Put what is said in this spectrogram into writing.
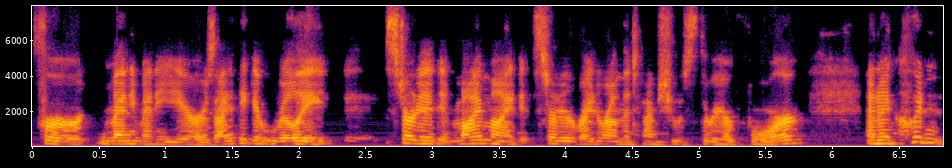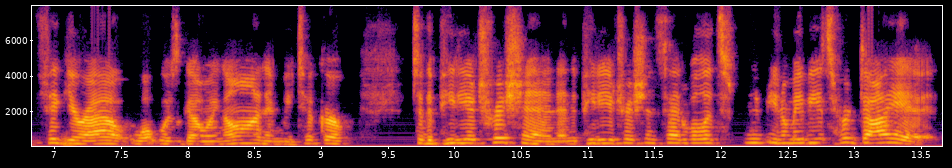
for many, many years. I think it really started in my mind, it started right around the time she was three or four. And I couldn't figure out what was going on. And we took her to the pediatrician, and the pediatrician said, Well, it's, you know, maybe it's her diet.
